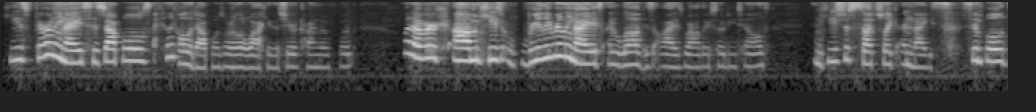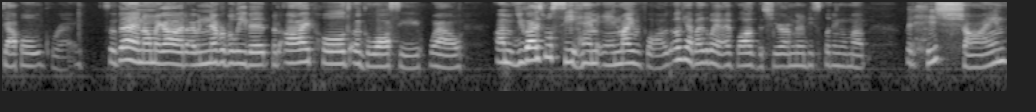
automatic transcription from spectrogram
He's fairly nice. His dapples, I feel like all the dapples were a little wacky this year, kind of, but whatever. Um, he's really, really nice. I love his eyes. Wow, they're so detailed. And he's just such like a nice, simple dapple gray. So then, oh my god, I would never believe it, but I pulled a glossy. Wow. Um, you guys will see him in my vlog. Oh yeah, by the way, I vlogged this year. I'm going to be splitting them up. But his shine,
